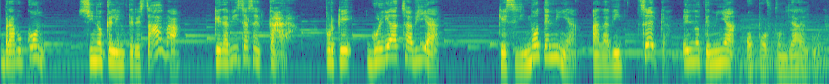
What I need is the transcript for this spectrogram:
bravucón, sino que le interesaba que David se acercara, porque Goliat sabía que si no tenía a David cerca, él no tenía oportunidad alguna.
